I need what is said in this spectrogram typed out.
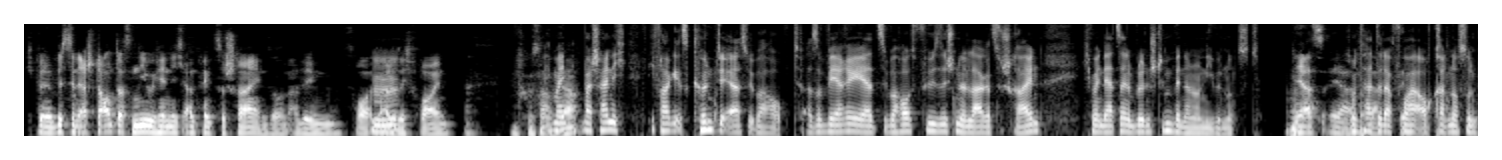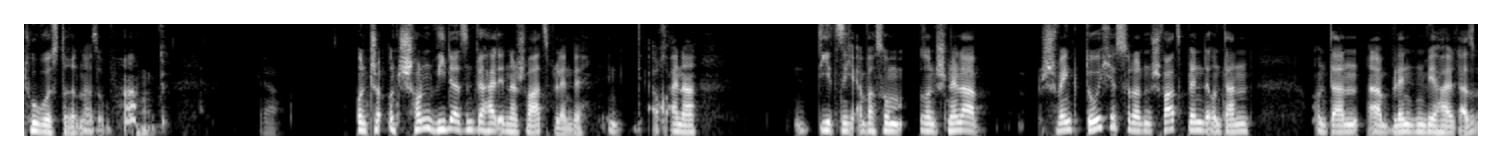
Ich bin ein bisschen erstaunt, dass Neo hier nicht anfängt zu schreien, so und alle, freu Mhm. alle sich freuen. Interessant, Ich meine, ja. wahrscheinlich, die Frage ist, könnte er es überhaupt? Also wäre er jetzt überhaupt physisch in der Lage zu schreien? Ich meine, der hat seine blöden Stimmbänder noch nie benutzt. Ja, es- ja und hatte da vorher auch gerade noch so einen Tubus drin, also, ha. Ja. Und, und schon wieder sind wir halt in der Schwarzblende. In auch einer die jetzt nicht einfach so, so ein schneller Schwenk durch ist, sondern eine Schwarzblende und dann und dann äh, blenden wir halt also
